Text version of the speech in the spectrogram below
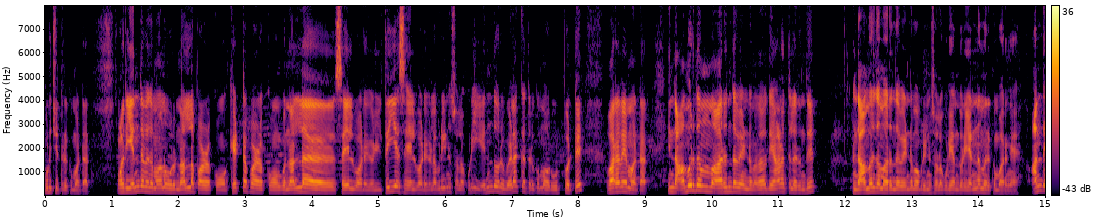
பிடிச்சிட்டு இருக்க மாட்டார். அவர் எந்த விதமான ஒரு நல்ல பழக்கம் கெட்ட பழக்கம் நல்ல செயல்பாடுகள் தீய செயல்பாடுகள் அப்படின்னு சொல்லக்கூடிய எந்த ஒரு விளக்கத்திற்கும் அவர் உட்பட்டு வரவே மாட்டார். இந்த அமிர்தம் அருந்த வேண்டும் அதாவது தியானத்திலிருந்து இந்த அமிர்தம் அருந்த வேண்டும் அப்படின்னு சொல்லக்கூடிய அந்த ஒரு எண்ணம் இருக்கும் பாருங்க. அந்த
